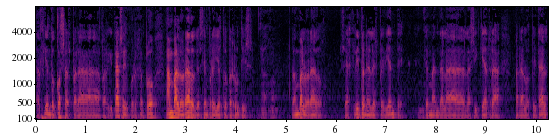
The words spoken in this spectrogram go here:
haciendo cosas para, para quitarse. Por ejemplo, han valorado que esté en proyecto Perrutis. Ajá. Lo han valorado. Se ha escrito en el expediente que manda la, la psiquiatra para el hospital.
